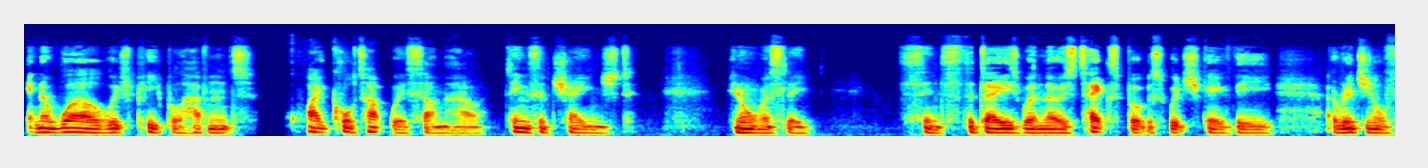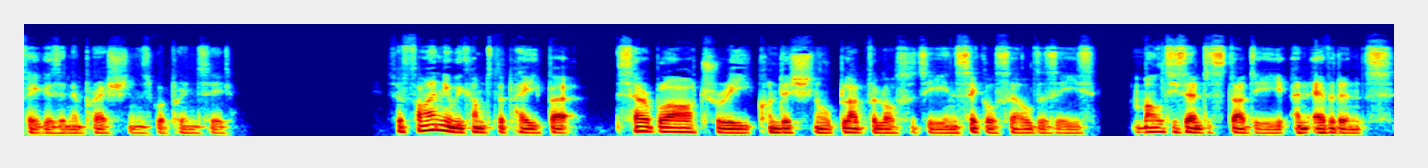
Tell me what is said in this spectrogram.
in a world which people haven't quite caught up with somehow. Things have changed enormously since the days when those textbooks, which gave the original figures and impressions, were printed. So finally, we come to the paper Cerebral Artery Conditional Blood Velocity in Sickle Cell Disease, Multicenter Study and Evidence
